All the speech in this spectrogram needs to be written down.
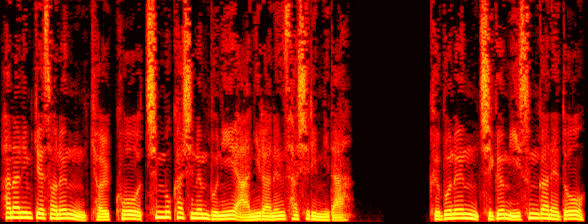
하나님께서는 결코 침묵하시는 분이 아니라는 사실입니다. 그분은 지금 이 순간에도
